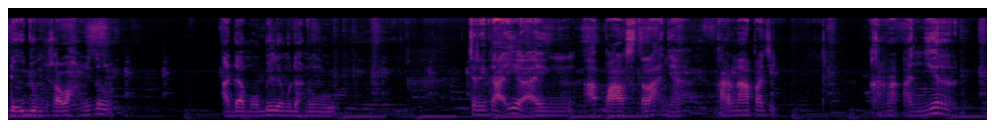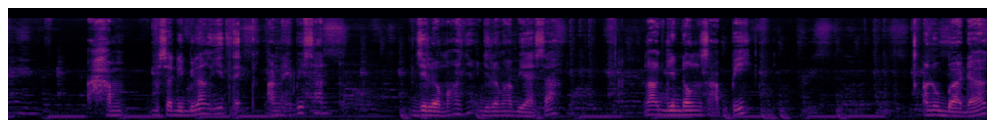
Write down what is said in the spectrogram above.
di ujung sawah itu ada mobil yang udah nunggu. Cerita iya aing apal setelahnya. Karena apa sih karena anjir ham, bisa dibilang itu aneh pisan. Jelemahnya jelema biasa ngagendong sapi anu badak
